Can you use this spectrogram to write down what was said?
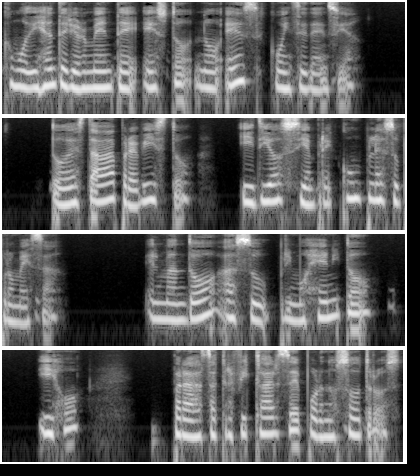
Como dije anteriormente, esto no es coincidencia. Todo estaba previsto y Dios siempre cumple su promesa. Él mandó a su primogénito Hijo para sacrificarse por nosotros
